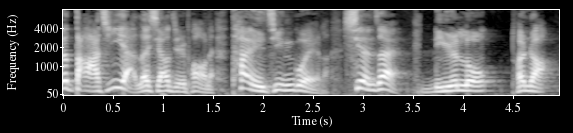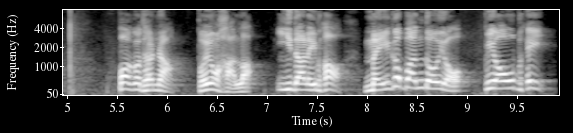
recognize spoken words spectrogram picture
那打急眼了，想起这炮来，太金贵了。现在李云龙团长，报告团长，不用喊了，意大利炮每个班都有标配。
